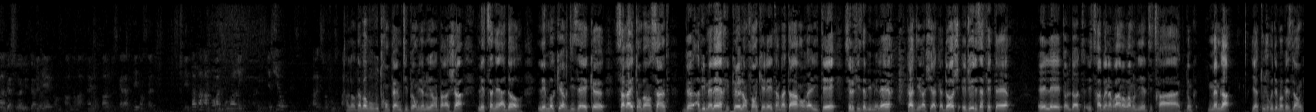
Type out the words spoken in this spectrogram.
Ouais, ça, on est c'est pas- une personnalité à part. peut-être, Quand on parle de Raphaël, on parle de ce qu'elle a fait dans sa vie. Mais pas par rapport à son mari. Bien sûr, par extension, c'est par Alors d'abord, vous vous trompez un petit peu. On vient de le dire dans le paracha. Les Tzané adorent. Les moqueurs disaient que Sarah est tombée enceinte de Abimelech et que l'enfant qui est né est un bâtard. En réalité, c'est le fils d'Abimelech, Kadirachi Akadosh. Et Dieu il les a fait taire. Et les Toldot, Yitzhak Ben Abraham, Abraham on dit Yitzhak. Donc même là, il y a toujours eu des mauvaises langues.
